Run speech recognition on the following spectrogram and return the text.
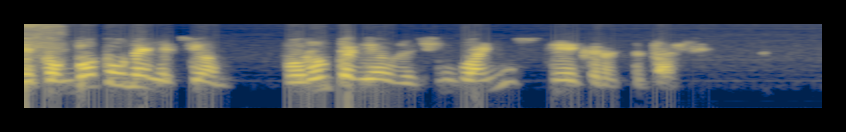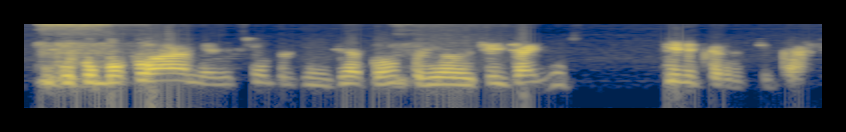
Se convoca una elección por un periodo de cinco años, tiene que respetarse. Si se convocó a la elección presidencial por un periodo de seis años, tiene que respetarse.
